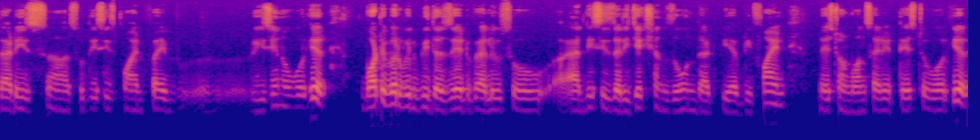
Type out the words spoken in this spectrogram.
that is uh, so this is 0.5 region over here whatever will be the z value. So, and this is the rejection zone that we have defined based on one sided test over here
